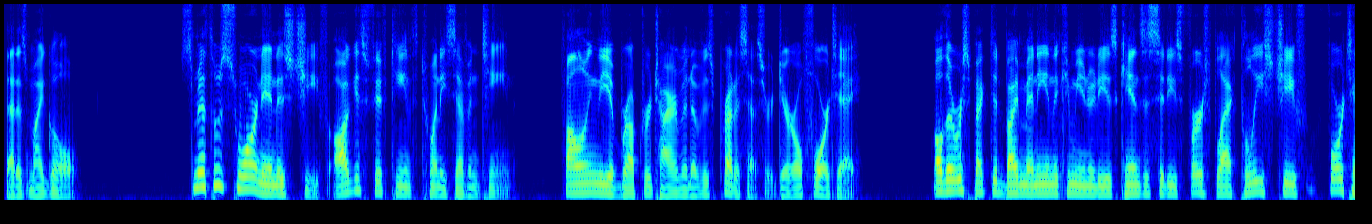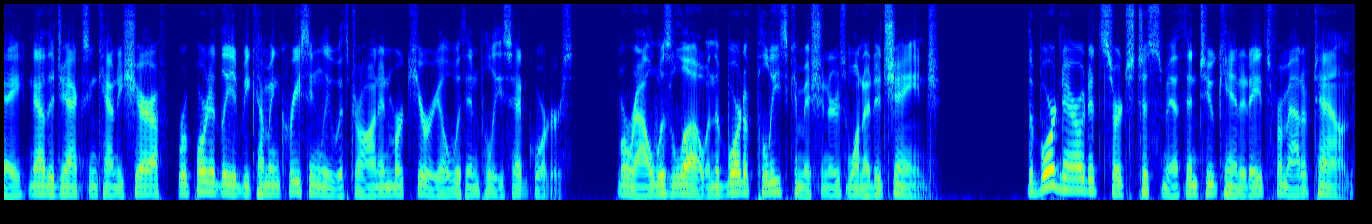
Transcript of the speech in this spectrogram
That is my goal. Smith was sworn in as chief August 15, 2017, following the abrupt retirement of his predecessor, Darryl Forte. Although respected by many in the community as Kansas City's first black police chief, Forte, now the Jackson County Sheriff, reportedly had become increasingly withdrawn and mercurial within police headquarters. Morale was low, and the Board of Police Commissioners wanted a change. The board narrowed its search to Smith and two candidates from out of town,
